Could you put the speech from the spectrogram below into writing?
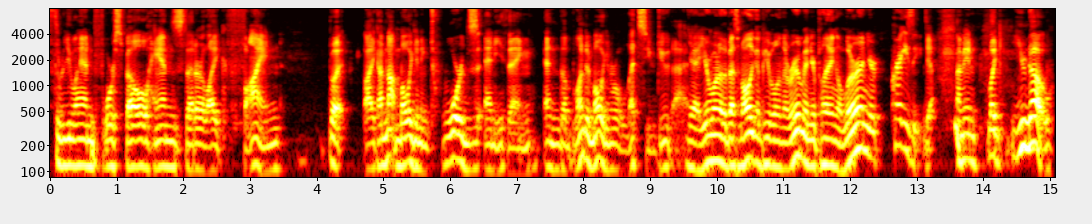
three land four spell hands that are like fine, but like I'm not mulliganing towards anything, and the London Mulligan rule lets you do that. Yeah, you're one of the best mulligan people in the room, and you're playing Aluren. You're crazy. Yeah. I mean, like, you know,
